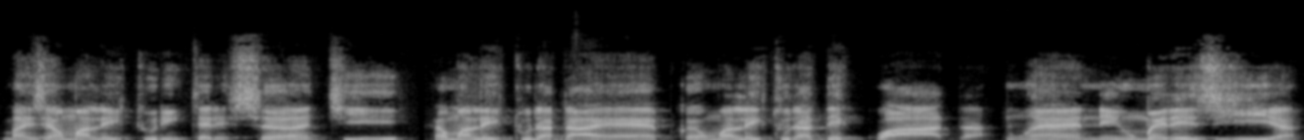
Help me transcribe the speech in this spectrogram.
mas é uma leitura interessante. É uma leitura da época, é uma leitura adequada. Não é nenhuma heresia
